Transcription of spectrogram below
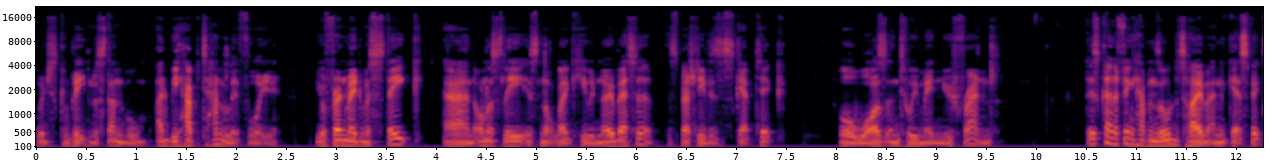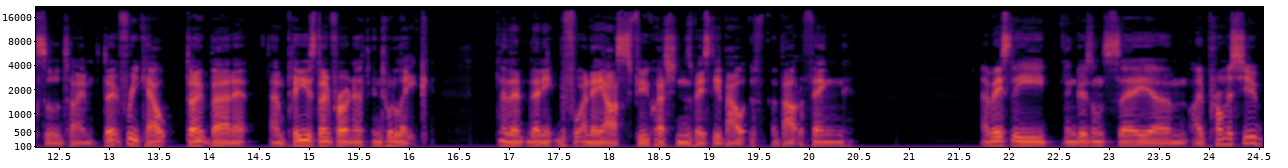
which is completely understandable, I'd be happy to handle it for you. Your friend made a mistake, and honestly, it's not like he would know better, especially if he's a skeptic, or was until he made a new friend." This kind of thing happens all the time and it gets fixed all the time. Don't freak out, don't burn it, and please don't throw it into a lake. And then, then he, before and then he asks a few questions basically about about the thing, and basically then goes on to say, um, "I promise you,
